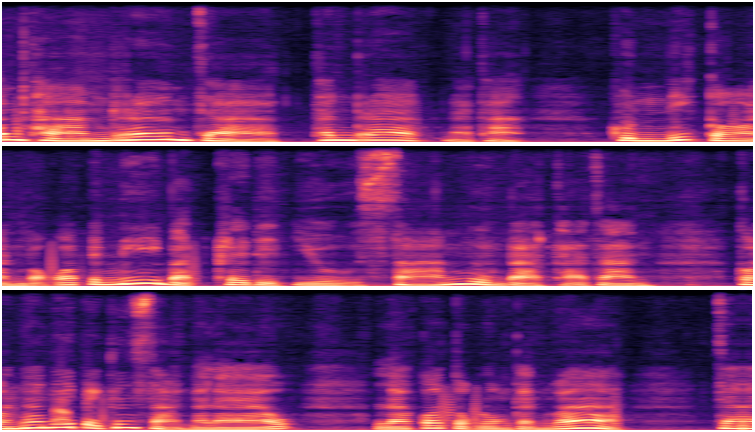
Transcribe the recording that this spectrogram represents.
คำถามเริ่มจากท่านแรกนะคะ คุณนิกรบอกว่าเป็นหนี้บัตรเครดิตอยู่ 30,000 บาทค่ะอาจารย์ ก่อนหน้านี้ไปขึ้นศาลมาแล้ว แล้วก็ตกลงกันว่า จะ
